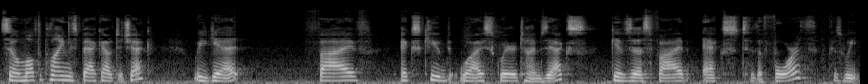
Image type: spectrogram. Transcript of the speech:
So multiplying this back out to check, we get 5x cubed y squared times x gives us 5x to the fourth because we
